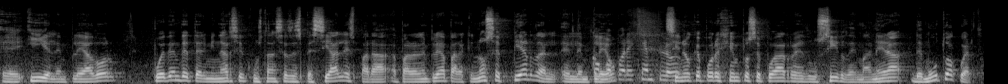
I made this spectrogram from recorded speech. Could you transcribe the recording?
eh, y el empleador, pueden determinar circunstancias especiales para, para el empleado para que no se pierda el, empleo, sino que, por ejemplo, se pueda reducir de manera de mutuo acuerdo,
